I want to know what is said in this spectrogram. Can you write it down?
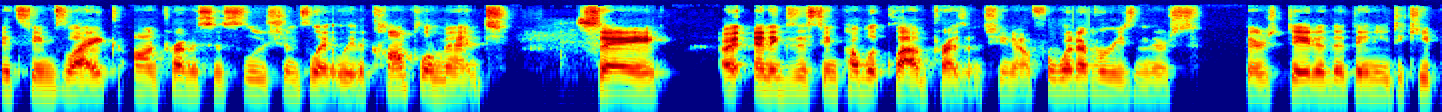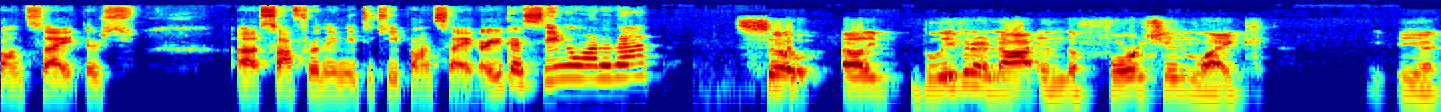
it seems like on-premises solutions lately to complement say a, an existing public cloud presence. You know for whatever reason there's there's data that they need to keep on site. There's uh, software they need to keep on site. Are you guys seeing a lot of that so uh, believe it or not in the fortune like you know,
